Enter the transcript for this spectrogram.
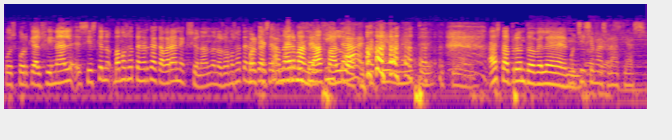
pues porque al final, si es que vamos a tener que acabar anexionándonos, vamos a tener que hacer una hermandad algo. Efectivamente, Hasta pronto, Belén. Muchísimas gracias.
